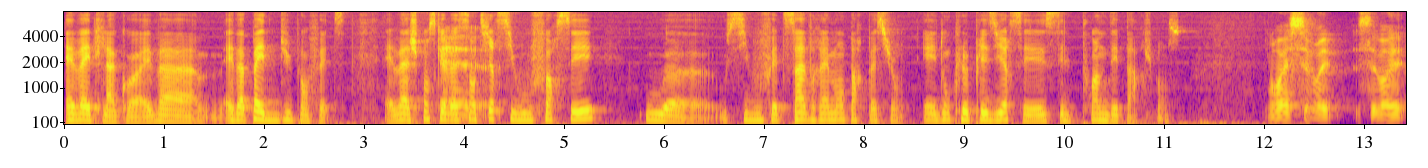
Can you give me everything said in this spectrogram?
elle va être là, quoi. Elle va, elle va pas être dupe, en fait. Elle va, je pense qu'elle va euh. sentir si vous forcez ou, euh, ou, si vous faites ça vraiment par passion. Et donc, le plaisir, c'est le point de départ, je pense. Ouais, c'est vrai, c'est vrai.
